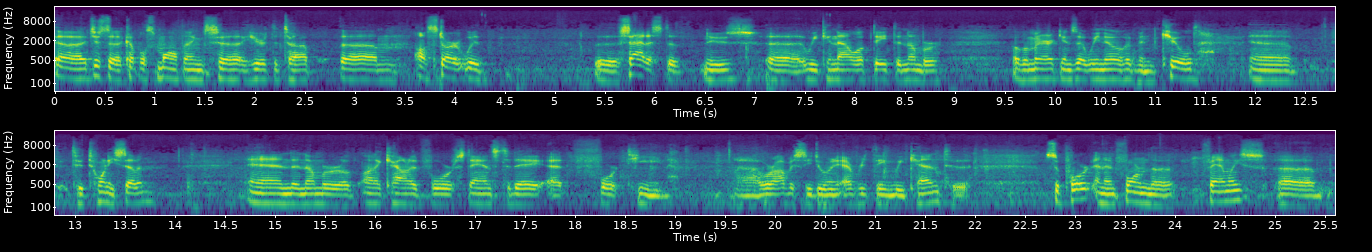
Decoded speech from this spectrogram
Uh, just a couple small things uh, here at the top. Um, I'll start with the saddest of news. Uh, we can now update the number of Americans that we know have been killed uh, to 27, and the number of unaccounted for stands today at 14. Uh, we're obviously doing everything we can to support and inform the families. Um,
